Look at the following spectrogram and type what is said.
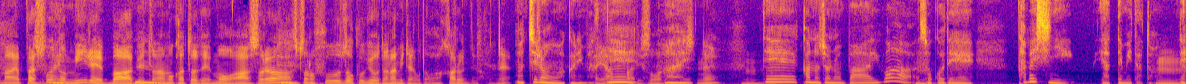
まあ、やっぱりそういうのを見れば、い。ベトナムの方でも、あそれうん。はその風俗業だなみたいなことは分かるんですかね。もちろんわかりますね。あやっぱりそうなんですね。うん。で彼女の場合は、うん。そこで試しにやってみたと、うんで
